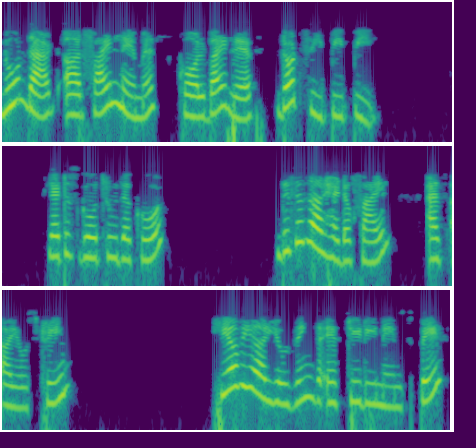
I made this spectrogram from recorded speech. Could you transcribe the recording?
Note that our file name is callbyref.cpp. Let us go through the code. This is our header file as iostream. Here we are using the std namespace.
